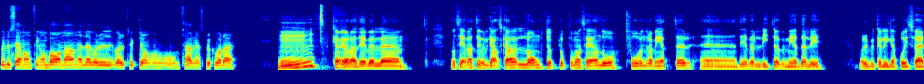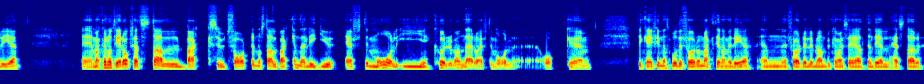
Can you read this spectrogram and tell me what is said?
vill du säga någonting om banan eller vad du, vad du tycker om, om tävlingen som brukar vara där? Mm, kan vi göra. Det är väl eh, notera att det är väl ganska långt upplopp får man säga ändå. 200 meter. Eh, det är väl lite över medel i vad det brukar ligga på i Sverige. Eh, man kan notera också att stallbacksutfarten och stallbacken där ligger ju efter mål i kurvan där och efter mål. Och eh, det kan ju finnas både för och nackdelar med det. En fördel ibland brukar man säga att en del hästar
